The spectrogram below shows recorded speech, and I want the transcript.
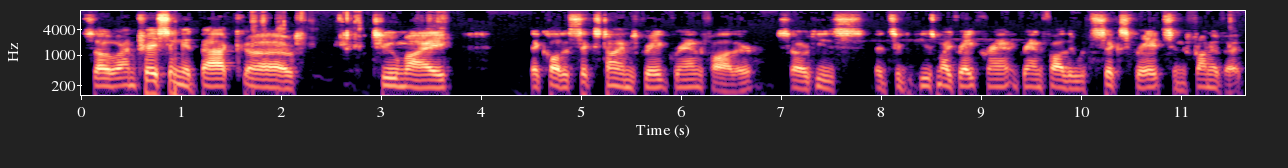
So I'm tracing it back uh, to my they called it six times great grandfather, so he's it's a, he's my great grandfather with six greats in front of it,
